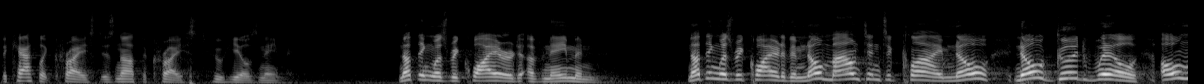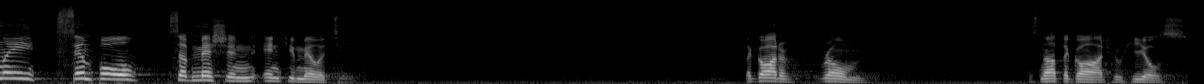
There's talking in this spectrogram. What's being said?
the Catholic Christ is not the Christ who heals Naaman. Nothing was required of Naaman. Nothing was required of him. No mountain to climb, no, no goodwill, only simple submission in humility. The God of Rome is not the God who heals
